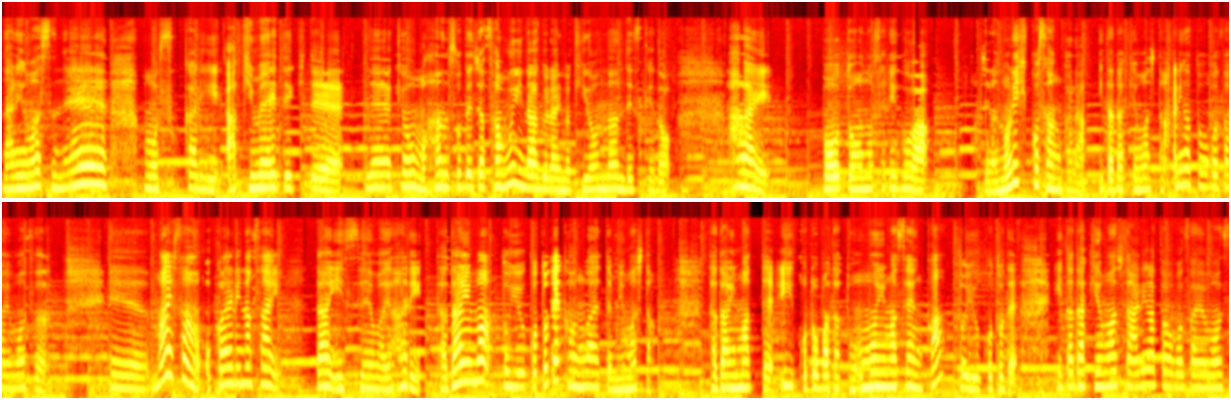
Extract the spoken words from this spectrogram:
なりますね。もうすっかり秋めいてきて、ね、今日も半袖じゃ寒いなぐらいの気温なんですけど、はい。冒頭のセリフは、こちら、のりひこさんからいただきました。ありがとうございます。えー、まいさんお帰りなさい。第一声はやはり、ただいまということで考えてみました。ただいまっていい言葉だと思いませんか？ということで、いただきました。ありがとうございます。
